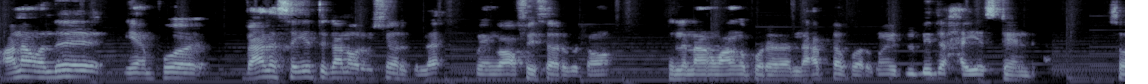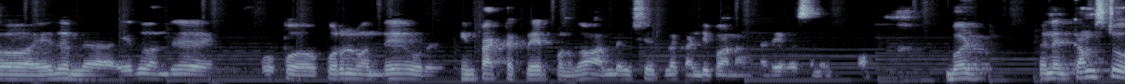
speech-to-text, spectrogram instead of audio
ஆனால் வந்து என் இப்போ வேலை செய்யறதுக்கான ஒரு விஷயம் இருக்குல்ல? இப்போ எங்கள் ஆஃபீஸாக இருக்கட்டும் இல்லை நாங்கள் வாங்க போகிற லேப்டாப்பாக இருக்கும் it will be the highest end so எது இல்லை எது வந்து இப்போ பொருள் வந்து ஒரு இம்பேக்டை கிரியேட் பண்ணுதோ அந்த விஷயத்தில் கண்டிப்பாக நாங்கள் நிறையவே செலவிப்போம் but when it comes to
